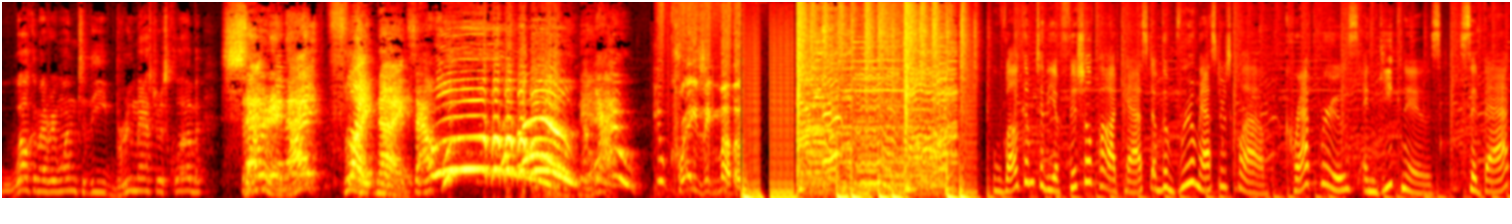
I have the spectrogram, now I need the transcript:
Welcome everyone to the Brewmasters Club Saturday night flight night. Woo! Yeah. You crazy mother. Welcome to the official podcast of the Brewmasters Club, craft brews and geek news. Sit back,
